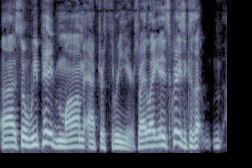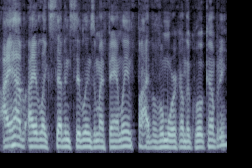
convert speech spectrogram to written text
Uh, so we paid mom after three years, right? Like it's crazy because I have I have like seven siblings in my family, and five of them work on the quilt company.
